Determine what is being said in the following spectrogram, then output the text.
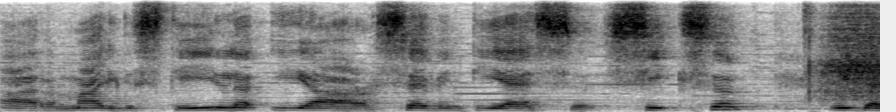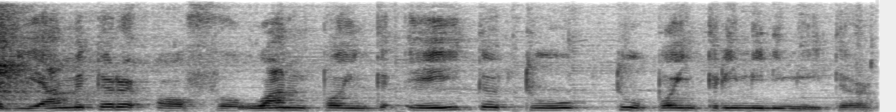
are mild steel ER70S6 with a diameter of 1.8 to 2.3 mm.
